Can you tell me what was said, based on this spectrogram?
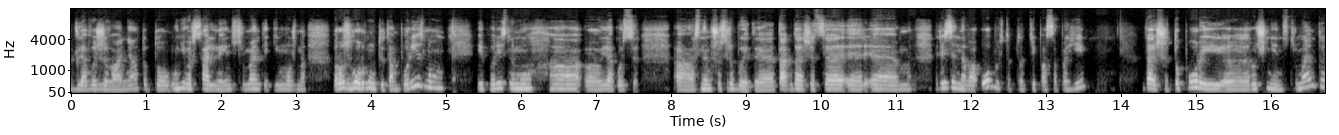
для виживання, тобто універсальний інструмент, який можна розгорнути там по-різному і по-різному якось з ним щось робити. Так, далі це е, р- ем, обувь, тобто типа сапоги. Далі топори і е, ручні інструменти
